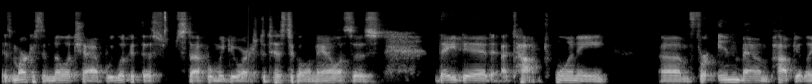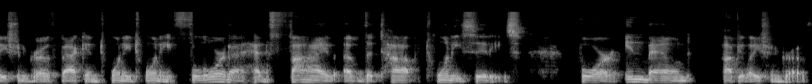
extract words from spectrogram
is Marcus and Millichap. We look at this stuff when we do our statistical analysis. They did a top 20 um, for inbound population growth back in 2020. Florida had five of the top 20 cities for inbound population growth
